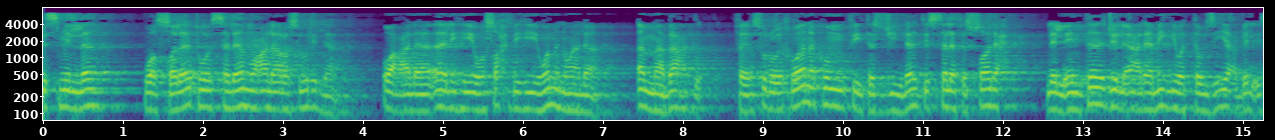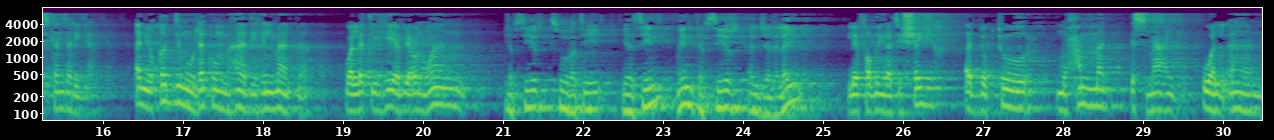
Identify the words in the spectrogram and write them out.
بسم الله والصلاة والسلام على رسول الله وعلى آله وصحبه ومن والاه. أما بعد فيسر إخوانكم في تسجيلات السلف الصالح للإنتاج الإعلامي والتوزيع بالإسكندرية أن يقدموا لكم هذه المادة والتي هي بعنوان تفسير سورة ياسين من تفسير الجلالين. لفضيلة الشيخ الدكتور محمد إسماعيل. والآن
